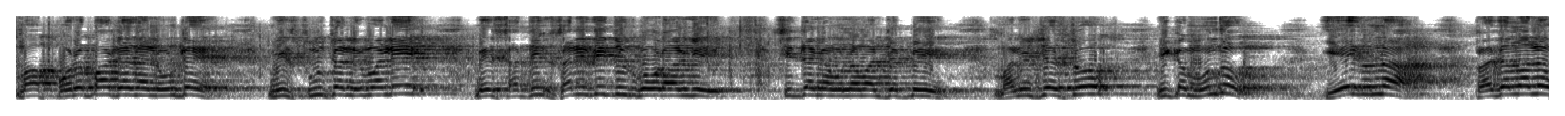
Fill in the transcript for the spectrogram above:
మా పొరపాటు ఏదైనా ఉంటే మీ సూచనలు ఇవ్వండి. మేము సర్ది సరిదిద్దుకోవడానికి సిద్ధంగా ఉన్నామని చెప్పి మనవి చేస్తూ ఇక ముందు ఏదున్నా ప్రజలను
